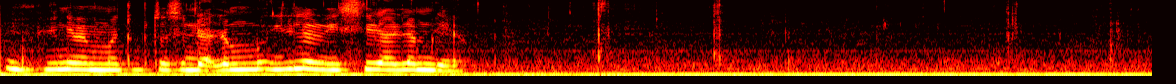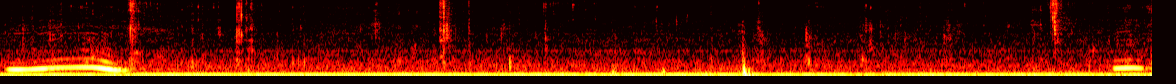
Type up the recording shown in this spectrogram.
Hmm, ini memang betul-betul sedap. Lembut gila isi dalam dia. Hmm. Hmm.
